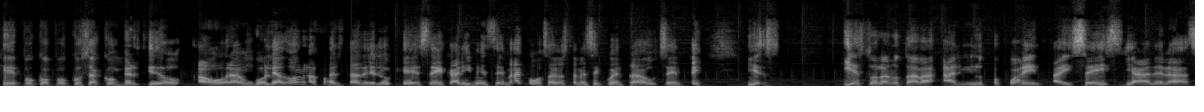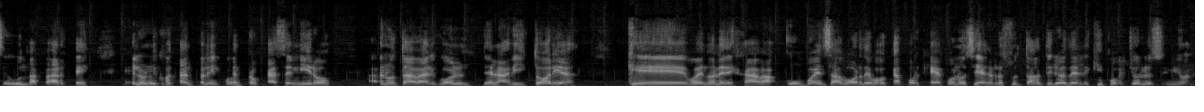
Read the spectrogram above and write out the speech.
que poco a poco se ha convertido ahora un goleador a falta de lo que es eh, Karim Benzema, como sabemos también se encuentra ausente y es y esto lo anotaba al minuto 46 ya de la segunda parte. El único tanto el encuentro Casemiro anotaba el gol de la victoria que bueno le dejaba un buen sabor de boca porque ya conocían el resultado anterior del equipo de Cholo Simeone.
